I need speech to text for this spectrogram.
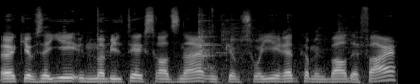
euh, que vous ayez une mobilité extraordinaire ou que vous soyez raide comme une barre de fer.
